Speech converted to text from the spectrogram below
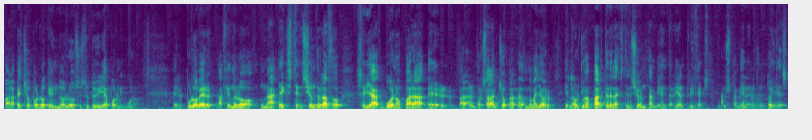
para pecho, por lo que no lo sustituiría por ninguno. El pullover, haciéndolo una extensión de brazo, sería bueno para el, para el dorsal ancho, para el redondo mayor, y en la última parte de la extensión también entraría el tríceps, incluso también el deltoides,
